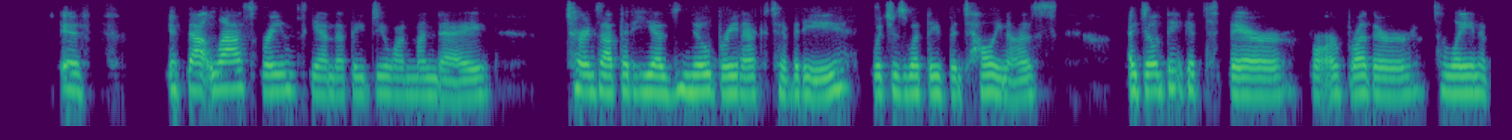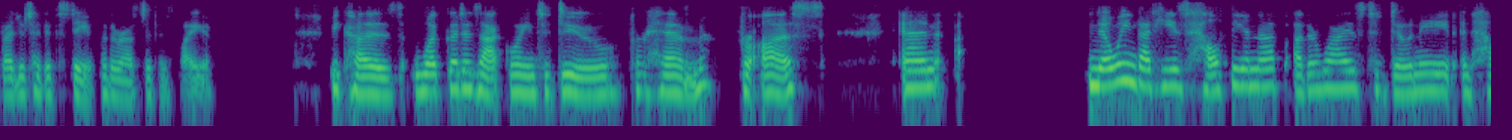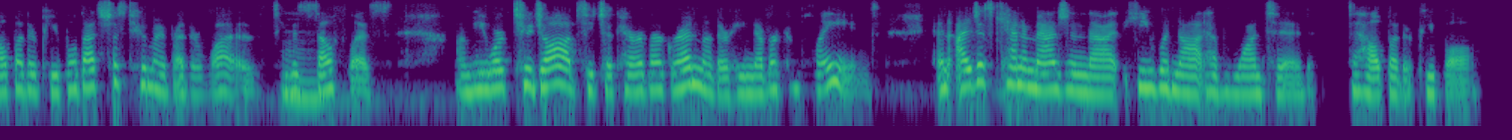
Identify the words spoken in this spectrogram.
if if that last brain scan that they do on Monday turns out that he has no brain activity, which is what they've been telling us, I don't think it's fair for our brother to lay in a vegetative state for the rest of his life. Because what good is that going to do for him, for us? And knowing that he's healthy enough otherwise to donate and help other people, that's just who my brother was. He was mm. selfless. Um, he worked two jobs. He took care of our grandmother. He never complained. And I just can't imagine that he would not have wanted to help other people.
